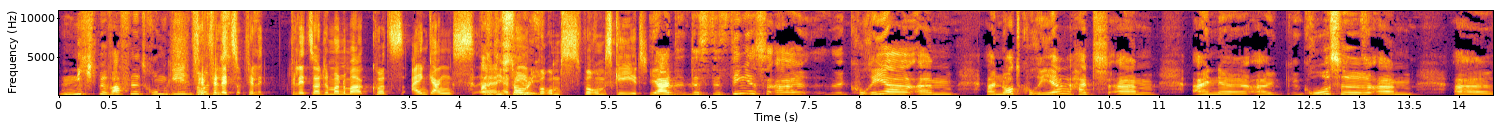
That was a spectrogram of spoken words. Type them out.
nicht bewaffnet rumgehen solltest. Vielleicht, vielleicht, vielleicht sollte man noch mal kurz eingangs äh, erwähnen, worum es geht. Ja, das, das Ding ist, äh, Korea, ähm, äh, Nordkorea hat ähm, eine äh, große ähm, äh,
